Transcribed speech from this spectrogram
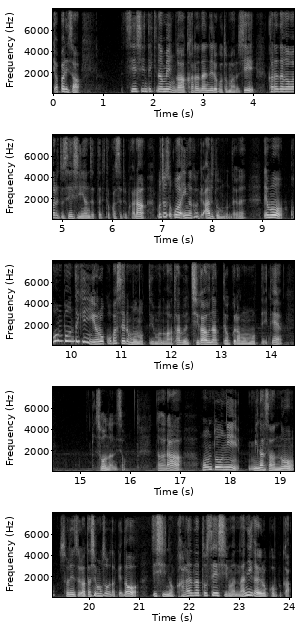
やっぱりさ、精神的な面が体に出ることもあるし、体が悪いと精神病んじゃったりとかするから、もちろんそこは因果関係あると思うんだよね。でも、根本的に喜ばせるものっていうものは多分違うなってオクラも思っていて、そうなんですよ。だから、本当に皆さんのそれぞれ、私もそうだけど、自身の体と精神は何が喜ぶか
